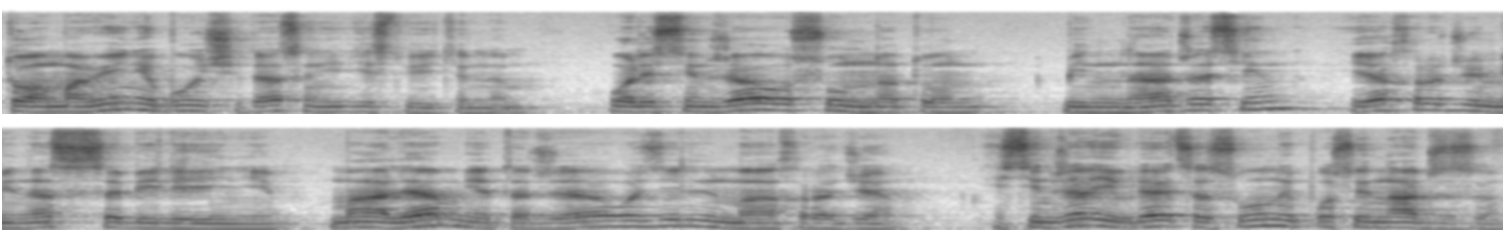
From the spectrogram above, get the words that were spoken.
то омовение будет считаться недействительным. Валистинжау суннатун мин наджасин яхраджу минас сабилейни малям махраджа. Истинджа является сунной после наджиса,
